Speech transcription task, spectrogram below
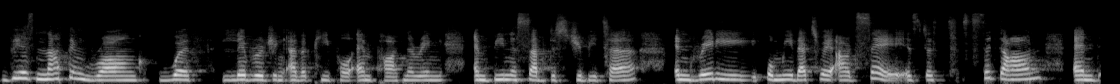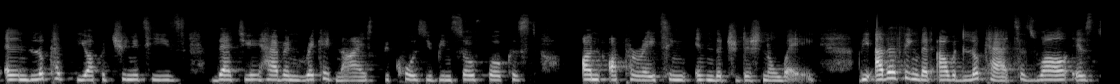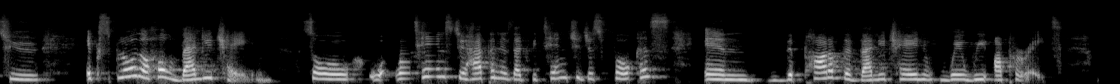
there's nothing wrong with leveraging other people and partnering and being a sub distributor and really for me that's where i would say is just sit down and and look at the opportunities that you haven't recognized because you've been so focused on operating in the traditional way. The other thing that i would look at as well is to explore the whole value chain so what tends to happen is that we tend to just focus in the part of the value chain where we operate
